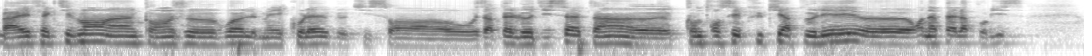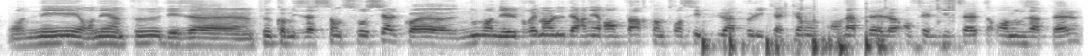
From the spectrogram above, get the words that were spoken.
Bah effectivement, hein, quand je vois mes collègues qui sont aux appels le 17, hein, euh, quand on ne sait plus qui appeler, euh, on appelle la police on est, on est un peu des, un peu comme des assistantes sociales, quoi. Nous, on est vraiment le dernier rempart. Quand on ne sait plus appeler quelqu'un, on appelle, on fait le 17, on nous appelle,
